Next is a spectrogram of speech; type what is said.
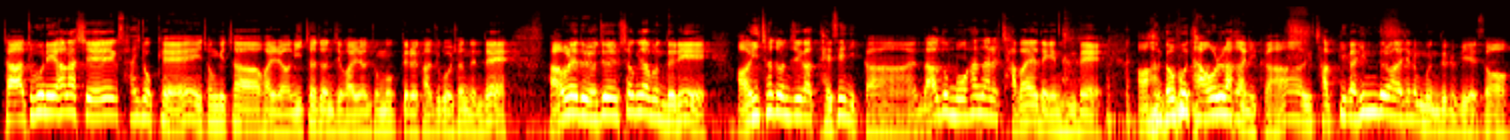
자, 두 분이 하나씩 사이좋게 이 전기차 관련, 2차 전지 관련 종목들을 가지고 오셨는데 아무래도 요즘 시청자분들이 아, 2차 전지가 대세니까 나도 뭐 하나를 잡아야 되겠는데 아, 너무 다 올라가니까 잡기가 힘들어 하시는 분들을 위해서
